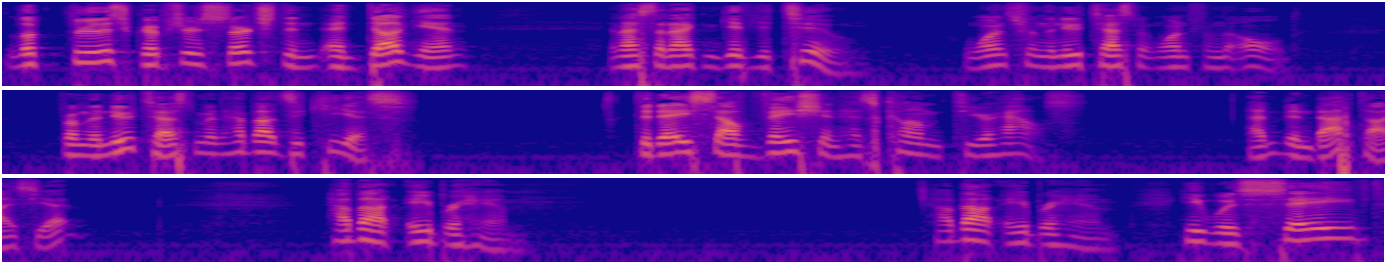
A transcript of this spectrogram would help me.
looked through the Scriptures, searched and, and dug in, and I said, I can give you two. One's from the New Testament, one from the Old. From the New Testament, how about Zacchaeus? Today, salvation has come to your house. Hadn't been baptized yet. How about Abraham? How about Abraham? He was saved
